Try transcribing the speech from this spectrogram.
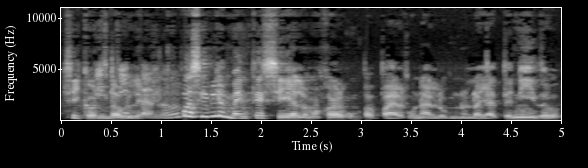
Sí, con distinta, doble. ¿no? Posiblemente sí, a lo mejor algún papá, algún alumno lo haya tenido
